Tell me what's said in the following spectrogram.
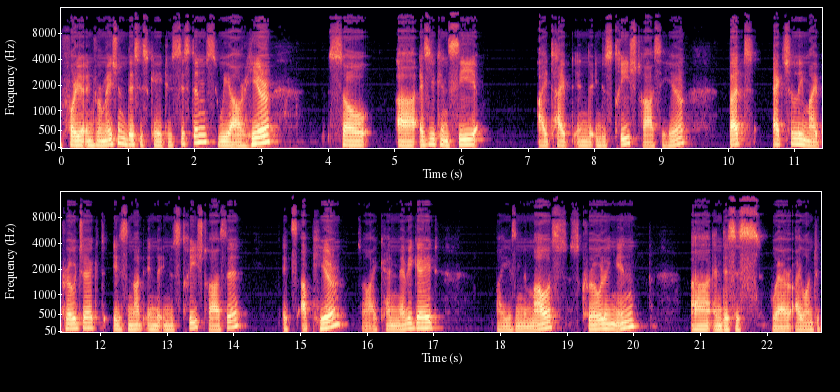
for your information, this is K2 Systems. We are here. So uh, as you can see, I typed in the Industriestraße here, but actually my project is not in the Industriestraße. It's up here, so I can navigate by using the mouse, scrolling in, uh, and this is where I want to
